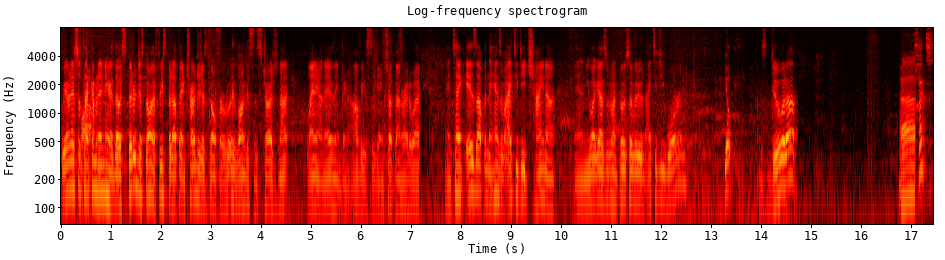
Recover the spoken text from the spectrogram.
We have an initial attack coming in here though. Spitter just throwing a free spit out there, and Charger just going for a really long distance charge, not landing on anything. Obviously, getting shut down right away. And tank is up in the hands of ITG China. And you guys want to throw us over to an ITG War Room? Yep. Let's do it up. Uh, What?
